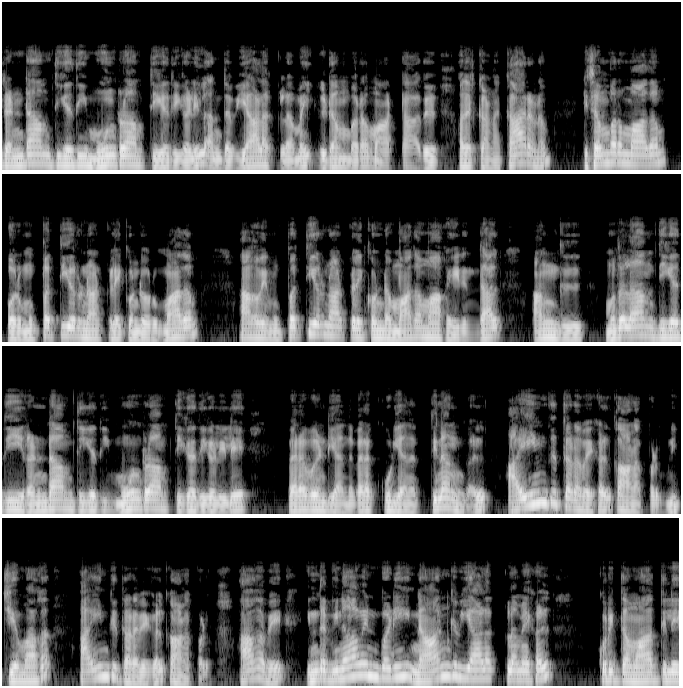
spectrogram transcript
இரண்டாம் திகதி மூன்றாம் திகதிகளில் அந்த வியாழக்கிழமை இடம்பெற மாட்டாது. அதற்கான காரணம் டிசம்பர் மாதம் ஒரு முப்பத்தி ஒரு நாட்களை கொண்ட ஒரு மாதம். ஆகவே முப்பத்தி ஒரு நாட்களை கொண்ட மாதமாக இருந்தால் அங்கு முதலாம் திகதி இரண்டாம் திகதி மூன்றாம் திகதிகளிலே வர வேண்டிய அந்த வரக்கூடிய அந்த தினங்கள் ஐந்து தடவைகள் காணப்படும். நிச்சயமாக ஐந்து தடவைகள் காணப்படும். ஆகவே இந்த வினாவின்படி நான்கு வியாழக்கிழமைகள் குறித்த மாதத்திலே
